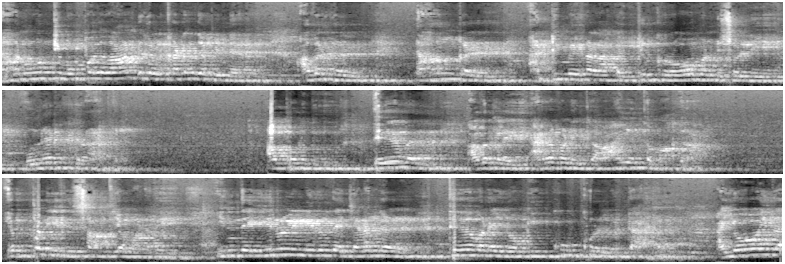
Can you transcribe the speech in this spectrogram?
நானூற்றி முப்பது ஆண்டுகள் கடந்த பின்னர் அவர்கள் நாங்கள் அடிமைகளாக இருக்கிறோம் என்று சொல்லி உணர்கிறார்கள். அப்பொழுது தேவன் அவர்களை அரவணைக்கு ஆயத்தமாகிறார் எப்படி இது சாத்தியமானது? இந்த இருளில் இருந்த ஜனங்கள் தேவனை நோக்கி கூக்குரல் விட்டார்கள். ஐயோ இந்த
